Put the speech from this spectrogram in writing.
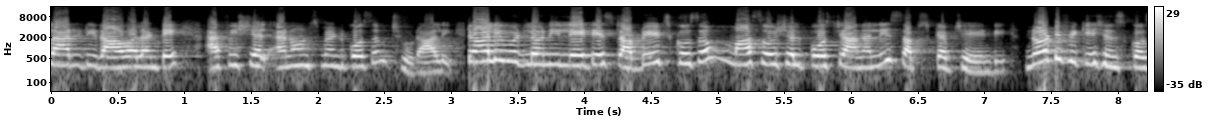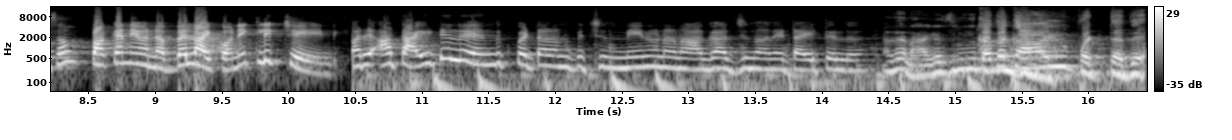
క్లారిటీ రావాలంటే అఫీషియల్ అనౌన్స్మెంట్ కోసం చూడాలి. టాలీవుడ్లోని లేటెస్ట్ అప్డేట్స్ కోసం మా సోషల్ పోస్ట్ ఛానల్ని సబ్స్క్రైబ్ చేయండి. నోటిఫికేషన్స్ కోసం పక్కనే ఉన్న బెల్ ఐకాన్ని క్లిక్ చేయండి. మరి ఆ టైటిల్ ఎందుకు పెట్టాలనిపించింది? నేను నా నాగార్జున అనే టైటిల్ అదే నాగార్జున కథ కాయు పట్టదే.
